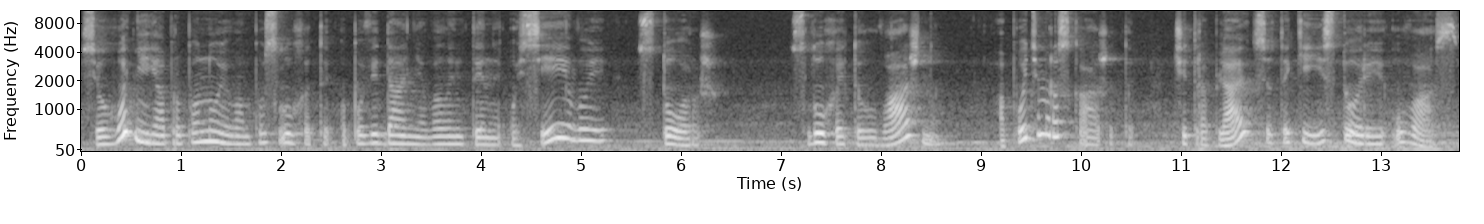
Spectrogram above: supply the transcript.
Сьогодні я пропоную вам послухати оповідання Валентини Осєєвої Сторож. Слухайте уважно, а потім розкажете, чи трапляються такі історії у вас.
